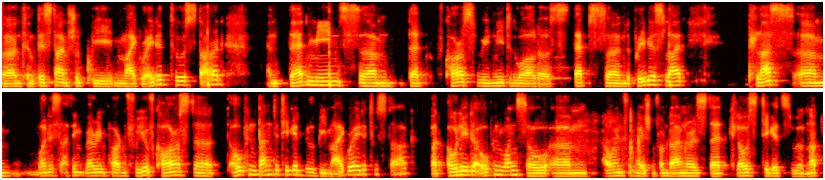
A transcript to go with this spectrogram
uh, until this time should be migrated to Stark. And that means um, that, of course, we need to do all those steps uh, in the previous slide. Plus, um, what is, I think, very important for you, of course, the open Dante ticket will be migrated to Stark, but only the open one. So um, our information from Daimler is that closed tickets will not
